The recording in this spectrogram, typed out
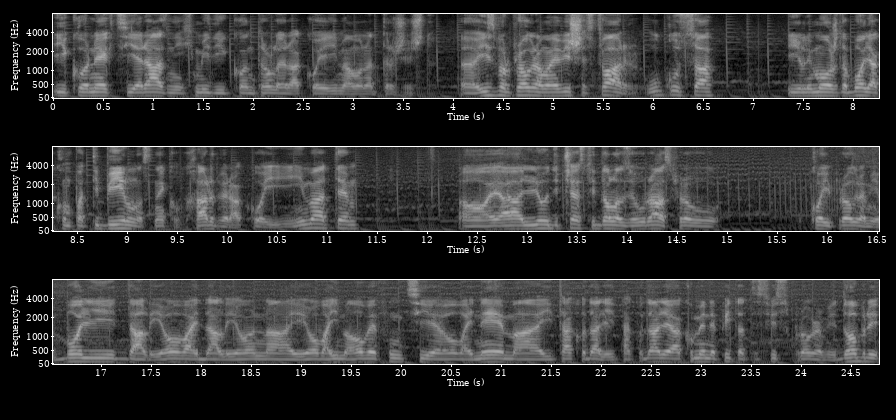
i konekcije raznih MIDI kontrolera koje imamo na tržištu. E, izbor programa je više stvar ukusa ili možda bolja kompatibilnost nekog hardvera koji imate. Ljudi često dolaze u raspravu koji program je bolji, da li ovaj, da li onaj, ovaj ima ove funkcije, ovaj nema i tako dalje i tako dalje. Ako mene pitate, svi su programi dobri.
